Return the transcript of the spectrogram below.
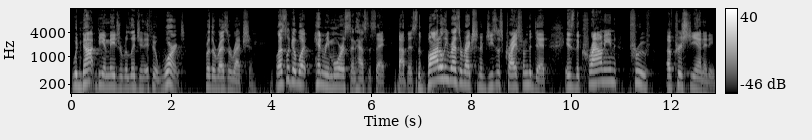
would not be a major religion if it weren't for the resurrection. Let's look at what Henry Morrison has to say about this. The bodily resurrection of Jesus Christ from the dead is the crowning proof of Christianity.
